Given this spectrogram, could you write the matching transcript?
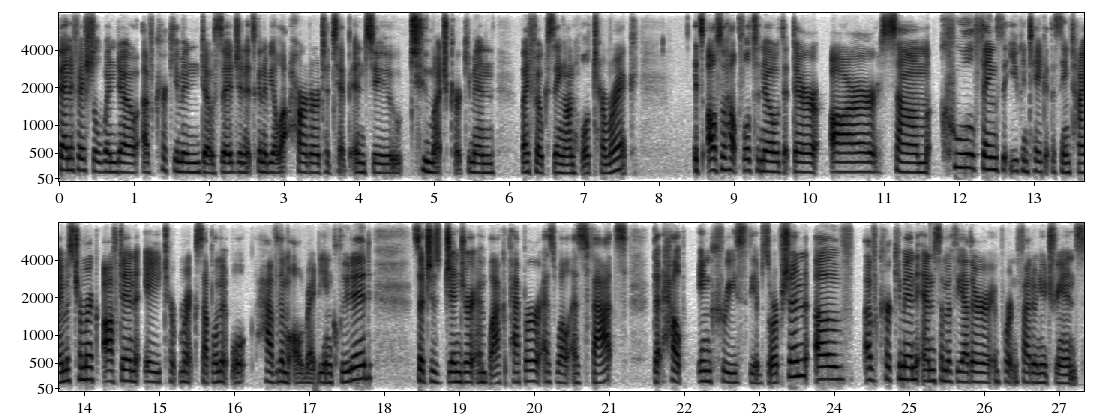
beneficial window of curcumin dosage, and it's going to be a lot harder to tip into too much curcumin by focusing on whole turmeric. It's also helpful to know that there are some cool things that you can take at the same time as turmeric. Often, a turmeric supplement will have them already included, such as ginger and black pepper, as well as fats that help increase the absorption of, of curcumin and some of the other important phytonutrients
